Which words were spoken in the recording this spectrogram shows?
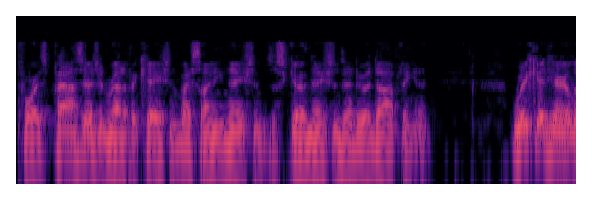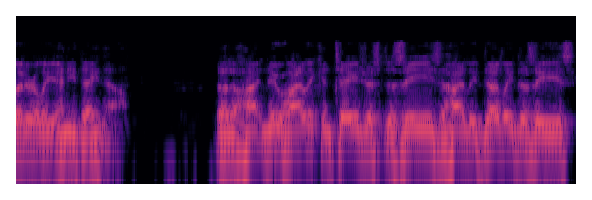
for its passage and ratification by signing nations to scare nations into adopting it. We could hear literally any day now that a high, new highly contagious disease, a highly deadly disease,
